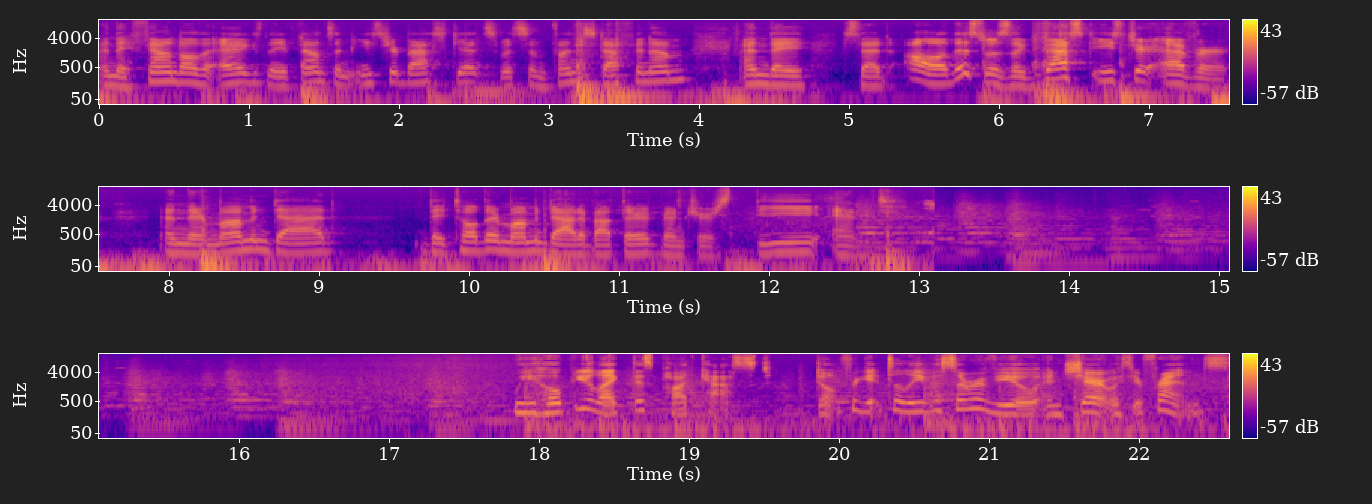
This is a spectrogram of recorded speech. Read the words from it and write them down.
and they found all the eggs. And they found some Easter baskets with some fun stuff in them. And they said, Oh, this was the best Easter ever. And their mom and dad, they told their mom and dad about their adventures. The end. We hope you like this podcast. Don't forget to leave us a review and share it with your friends.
